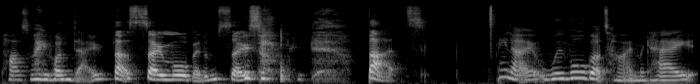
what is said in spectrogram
pass away one day. That's so morbid, I'm so sorry. But you know, we've all got time, okay?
